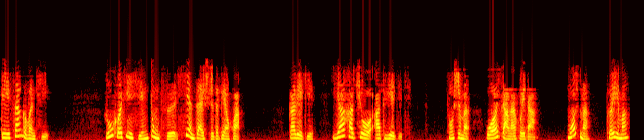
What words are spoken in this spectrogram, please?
第三个问题：如何进行动词现在时的变化？嘎列吉，я хочу ответить。同事们，我想来回答。Можно？可以吗？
